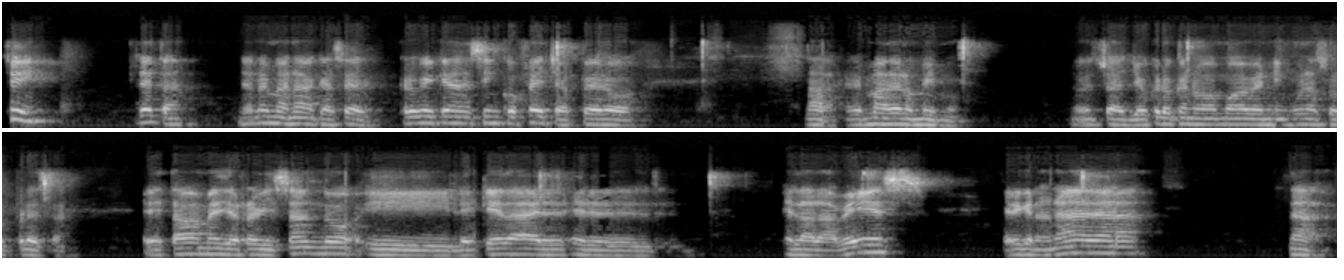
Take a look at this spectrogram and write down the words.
Sí, ya está. Ya no hay más nada que hacer. Creo que quedan cinco fechas, pero nada, es más de lo mismo. O sea, yo creo que no vamos a ver ninguna sorpresa. Estaba medio revisando y le queda el, el, el Alavés, el Granada, nada.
